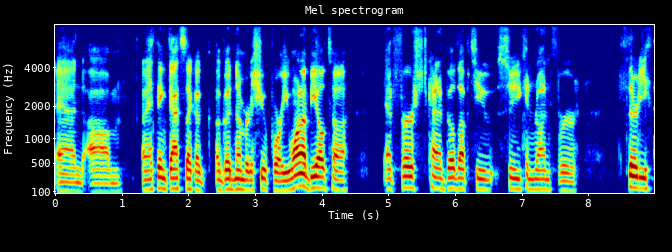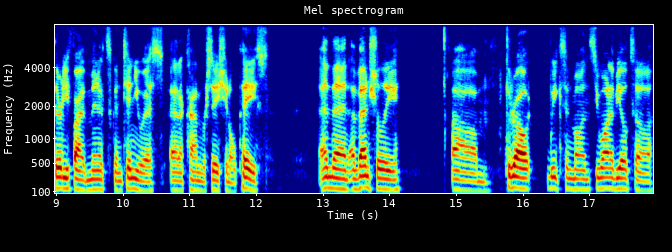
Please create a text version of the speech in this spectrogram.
and um and i think that's like a, a good number to shoot for. You want to be able to at first kind of build up to so you can run for 30 35 minutes continuous at a conversational pace. And then eventually um, throughout weeks and months you want to be able to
